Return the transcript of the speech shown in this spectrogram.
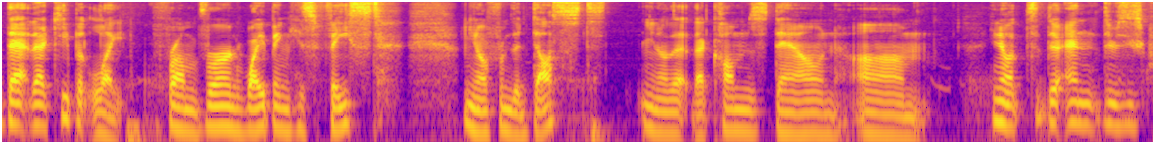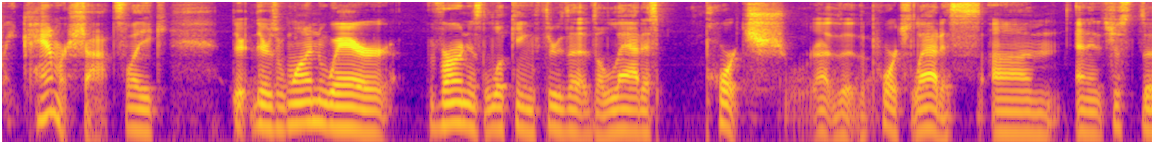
that, that keep it light, from Vern wiping his face, you know, from the dust, you know, that, that comes down. Um, you know, and there's these great camera shots. Like, there, there's one where Vern is looking through the, the lattice porch, uh, the, the porch lattice, um, and it's just the,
